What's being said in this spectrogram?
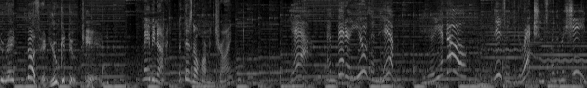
there ain't nothing you can do, kid. Maybe not, but there's no harm in trying. Yeah, and better you than him. Here you go. These are the directions for the machine.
